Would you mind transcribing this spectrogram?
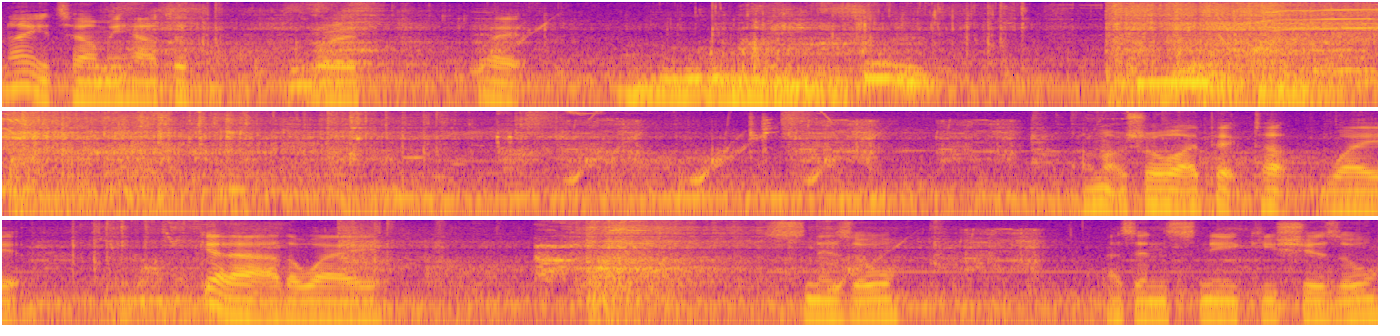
Now you tell me how to throw. Wait. I'm not sure what I picked up. Wait. Get out of the way. Snizzle. As in sneaky shizzle.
